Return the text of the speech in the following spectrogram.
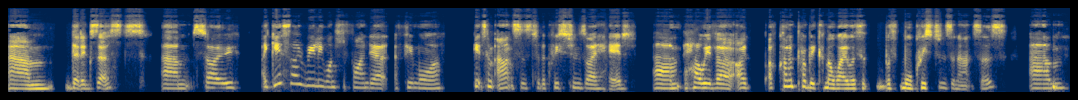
um, that exists. Um, so I guess I really wanted to find out a few more, get some answers to the questions I had. Um, however, I, I've kind of probably come away with with more questions than answers. Um,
